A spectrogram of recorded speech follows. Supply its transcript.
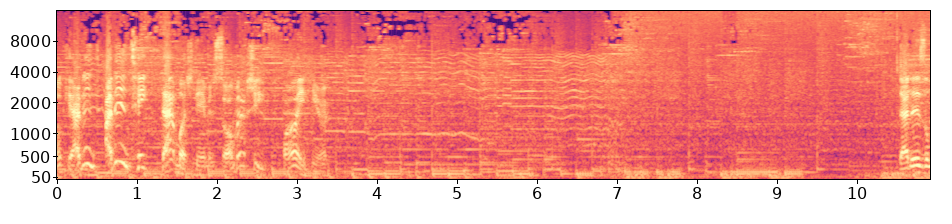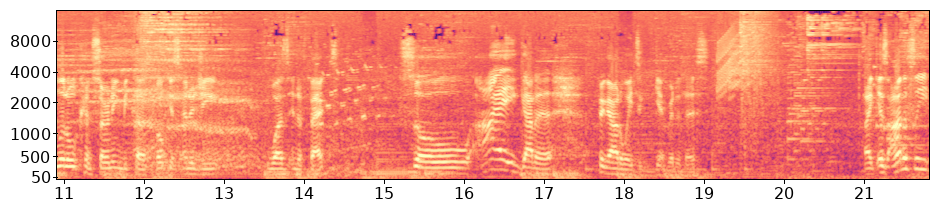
Okay, I didn't I didn't take that much damage, so I'm actually fine here. That is a little concerning because focus energy was in effect. So I gotta figure out a way to get rid of this. Like it's honestly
